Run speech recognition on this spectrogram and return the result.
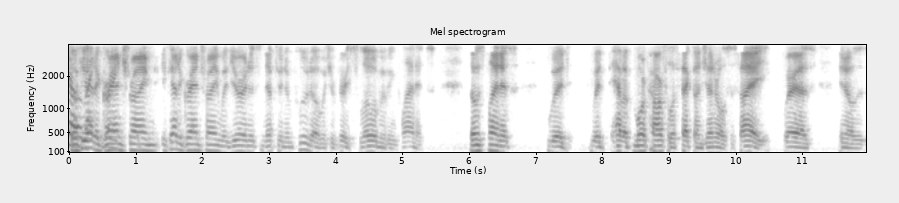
So, So if you like, had a grand trine, if you had a grand trine with Uranus, Neptune, and Pluto, which are very slow-moving planets, those planets would would have a more powerful effect on general society. Whereas, you know,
